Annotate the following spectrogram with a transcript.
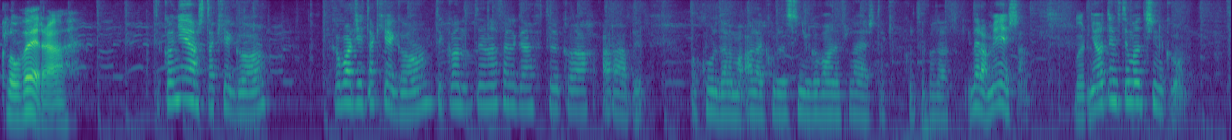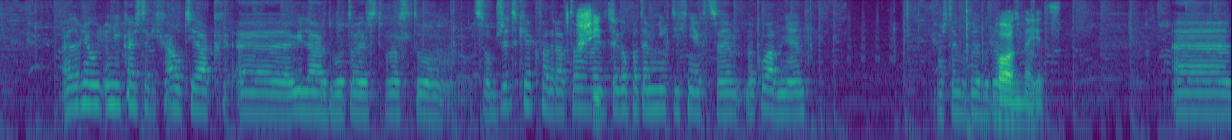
Clovera. Tylko nie aż takiego, tylko bardziej takiego, tylko ty na felgach tylko Araby. O kurde, ale, ma, ale kurde stuningowany flash, taki kurde podatki. Dobra, mniejsza. Nie o tym w tym odcinku. Ale tak miał unikać takich aut jak e, Willard, bo to jest po prostu co brzydkie, kwadratowe, Shit. i tego potem nikt ich nie chce. Dokładnie. Aż tak w ogóle wygląda. Wolne jest. E,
